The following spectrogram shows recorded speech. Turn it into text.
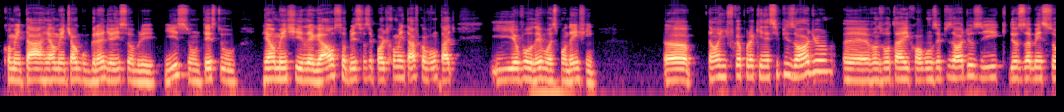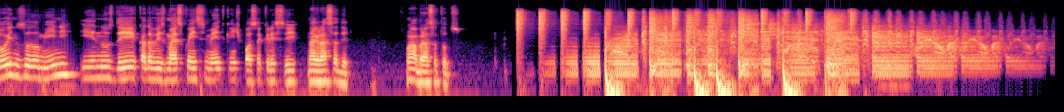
comentar realmente algo grande aí sobre isso, um texto realmente legal sobre isso, você pode comentar, fica à vontade. E eu vou ler, vou responder, enfim. Uh, então a gente fica por aqui nesse episódio. É, vamos voltar aí com alguns episódios e que Deus nos abençoe, nos ilumine e nos dê cada vez mais conhecimento que a gente possa crescer na graça dele. Um abraço a todos. You know, man.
